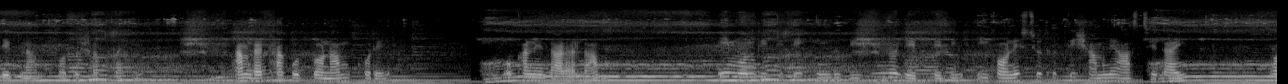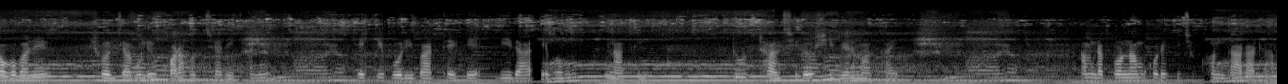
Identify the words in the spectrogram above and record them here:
দেখলাম গত সপ্তাহে। আমরা ঠাকুর প্রণাম করে ওখানে দাঁড়ালাম। এই মন্দিরটিতে হিন্দু বিভিন্ন দেবদেবী এই গণেশ চতুর্থী সামনে আসছে, তাই ভগবানের সজ্জাগুলিও করা হচ্ছে। আর এখানে একটি পরিবার থেকে দিদা এবং নাতি দুধ ঢালছিল শিবের মাথায়। আমরা প্রণাম করে কিছুক্ষণ দাঁড়ালাম।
